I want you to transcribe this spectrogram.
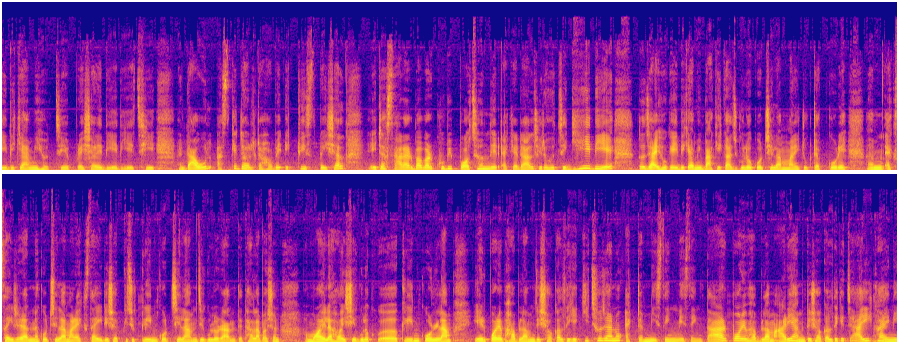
এইদিকে আমি হচ্ছে প্রেশারে দিয়ে দিয়েছি ডাউল। আজকে ডালটা হবে একটু স্পেশাল এটা সারার বাবার খুবই পছন্দের একটা ডাল, সেটা হচ্ছে ঘি দিয়ে। তো যাই হোক, এইদিকে আমি বাকি কাজগুলো করছিলাম মানে টুকটাক করে এক সাইডে রান্না করছিলাম আর এক সাইডে সব কিছু ক্লিন করছিলাম। যেগুলো রানতে থালা বাসন, ময়লা হয়, সেগুলো ক্লিন করলাম। এরপরে ভাবলাম যে সকাল থেকে কিছু যেন একটা মিসিং মিসিং তারপরে ভাবলাম, আরে আমি তো সকাল থেকে চাই খাইনি।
